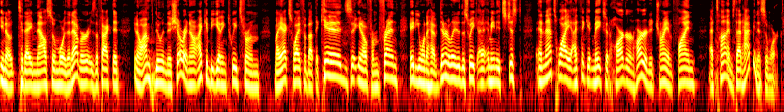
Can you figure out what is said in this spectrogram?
you know today now so more than ever is the fact that you know I'm doing this show right now I could be getting tweets from my ex-wife about the kids you know from friends hey do you want to have dinner later this week I I mean it's just and that's why I think it makes it harder and harder to try and find at times that happiness in work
